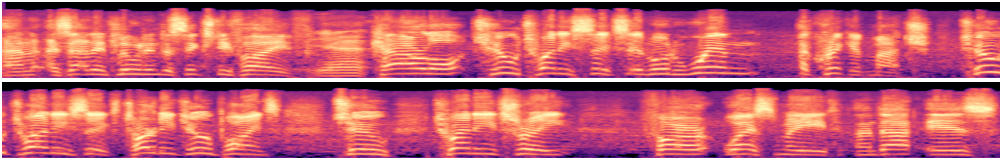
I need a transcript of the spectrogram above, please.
And is that including the 65? Yeah. Carlow, 226. It would win a cricket match. 226, 32 points to 23. for Westmeath, and that is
